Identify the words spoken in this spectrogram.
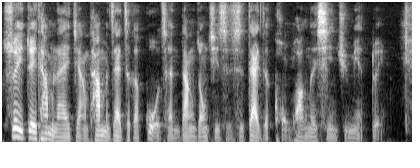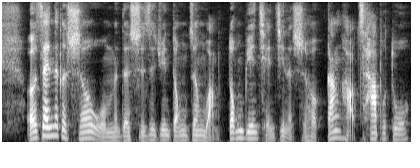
所以对他们来讲，他们在这个过程当中，其实是带着恐慌的心去面对。而在那个时候，我们的十字军东征往东边前进的时候，刚好差不多，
